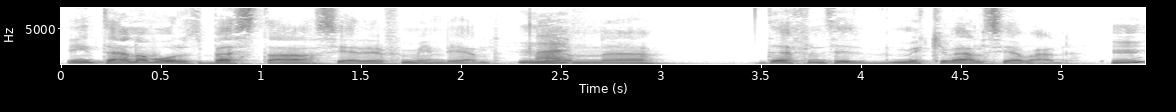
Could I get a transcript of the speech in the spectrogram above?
Inte en av årets bästa serier för min del. Nej. Men eh, definitivt mycket väl sevärd. Mm.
